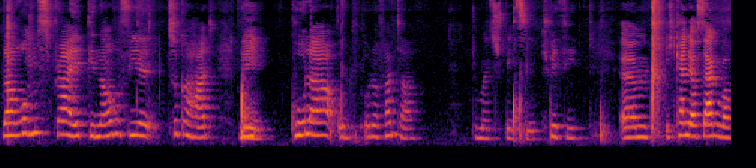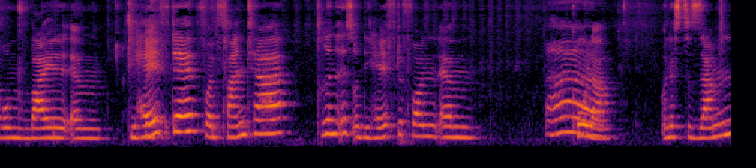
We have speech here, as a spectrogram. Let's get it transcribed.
warum Sprite genauso viel Zucker hat wie Nee. Cola und, oder Fanta? Du meinst Spezi. Spezi. Ähm, ich kann dir auch sagen, warum. Weil ähm, die Hälfte von Fanta drin ist und die Hälfte von ähm, Ah. Cola. Und das zusammen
